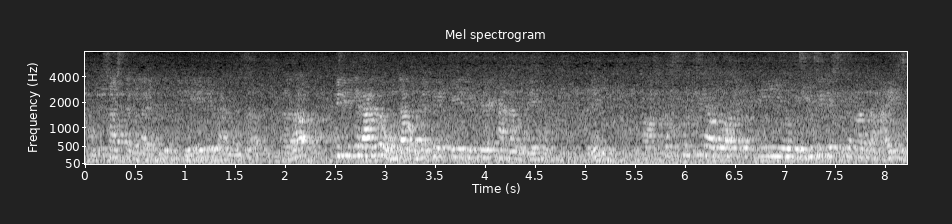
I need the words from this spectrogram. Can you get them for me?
हाम्रो स्वास्थ्यको लागि पनि धेरै राम्रो छ। र फेरि त्यो राम्रो हुँदा हुँदै फेरि केही दुखेर खाना हुँदैन। है? त्यसको चाहिँ अब अलिकति यो युरिक एसिडको मात्रा हाई छ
